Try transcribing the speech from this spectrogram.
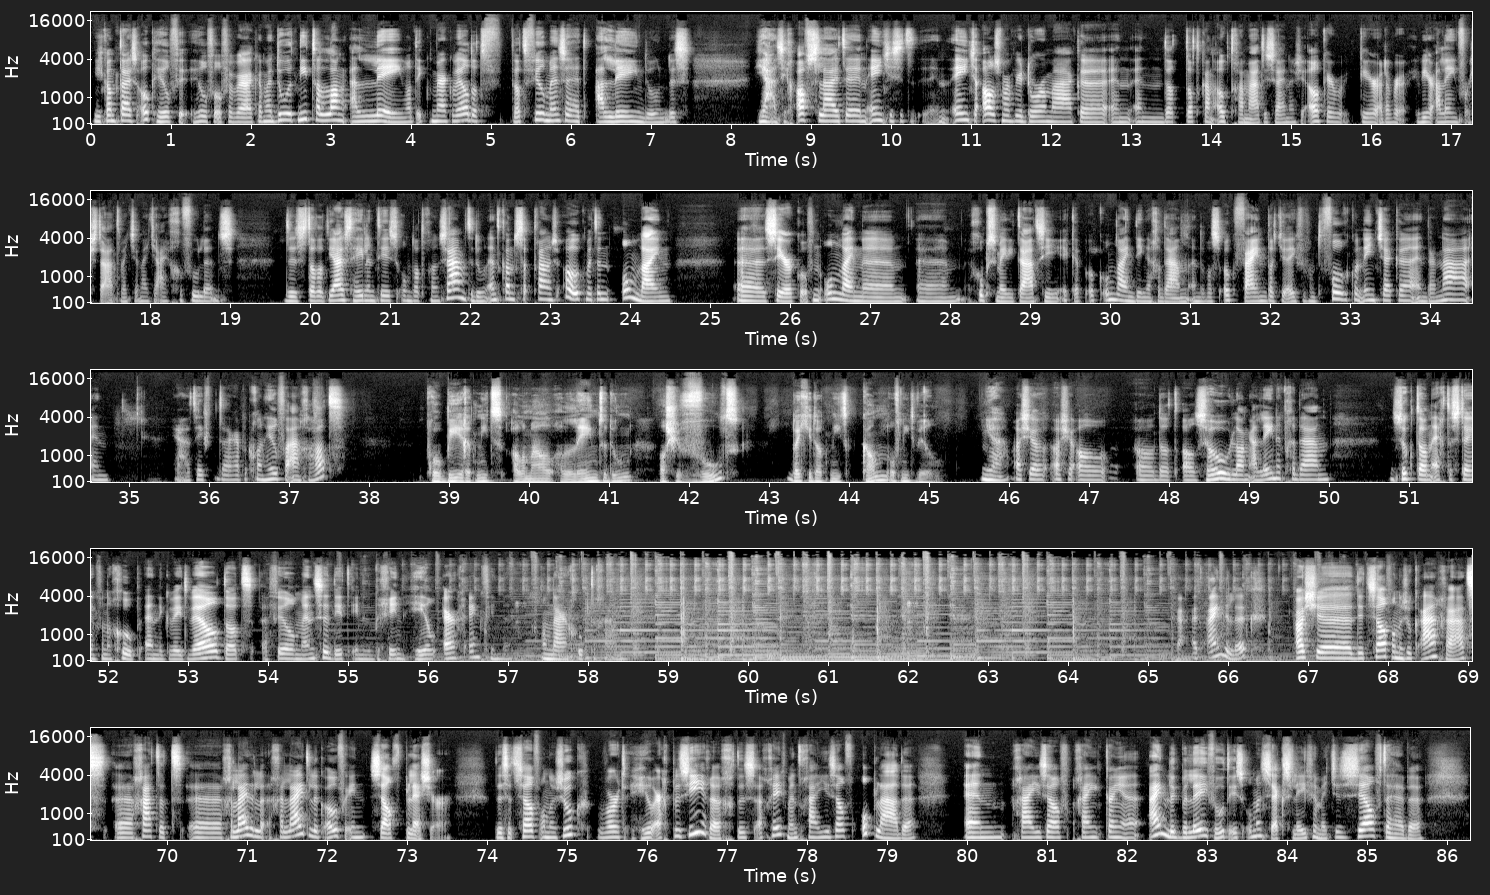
Je kan thuis ook heel veel, heel veel verwerken. Maar doe het niet te lang alleen. Want ik merk wel dat, dat veel mensen het alleen doen. Dus ja, zich afsluiten en eentje, zit, eentje alles maar weer doormaken. En, en dat, dat kan ook traumatisch zijn als je elke keer er weer, weer alleen voor staat met je, met je eigen gevoelens. Dus dat het juist helend is om dat gewoon samen te doen. En het kan trouwens ook met een online eh, cirkel of een online eh, ehm, groepsmeditatie. Ik heb ook online dingen gedaan. En dat was ook fijn dat je even van tevoren kon inchecken en daarna. En ja, dat heeft, daar heb ik gewoon heel veel aan gehad. Probeer het niet allemaal alleen te doen als je voelt dat je dat niet kan of niet wil. Ja, als je, als je al, al dat al zo lang alleen hebt gedaan, zoek dan echt de steun van een groep. En ik weet wel dat veel mensen dit in het begin heel erg eng vinden om naar een groep te gaan. Ja, uiteindelijk, als je dit zelfonderzoek aangaat, uh, gaat het uh, geleidelijk, geleidelijk over in self-pleasure. Dus het zelfonderzoek wordt heel erg plezierig. Dus op een gegeven moment ga je jezelf opladen. En ga je zelf, ga je, kan je eindelijk beleven hoe het is om een seksleven met jezelf te hebben.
